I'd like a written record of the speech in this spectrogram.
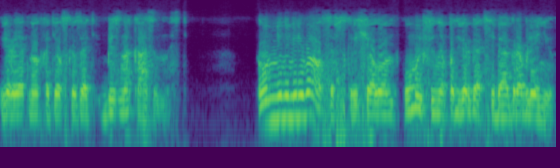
Вероятно, он хотел сказать «безнаказанность». «Он не намеревался», — вскричал он, — «умышленно подвергать себя ограблению».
